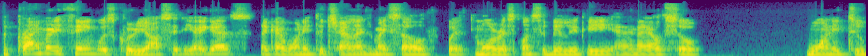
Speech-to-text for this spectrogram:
The primary thing was curiosity i guess. Like i wanted to challenge myself with more responsibility and i also wanted to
